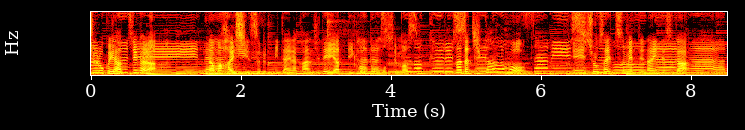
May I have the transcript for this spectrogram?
収録やってから生配信するみたいな感じでやっていこうと思ってます。まだ時間の方、えー詳細詰めてないんですが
